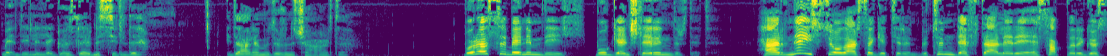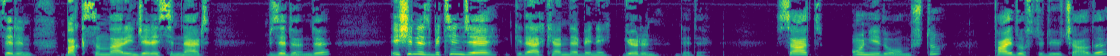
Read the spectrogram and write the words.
Mendiliyle gözlerini sildi. İdare müdürünü çağırdı. Burası benim değil, bu gençlerindir dedi. Her ne istiyorlarsa getirin, bütün defterleri, hesapları gösterin, baksınlar, incelesinler. Bize döndü. İşiniz bitince giderken de beni görün dedi. Saat 17 olmuştu. Paydos düdüğü çaldı.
